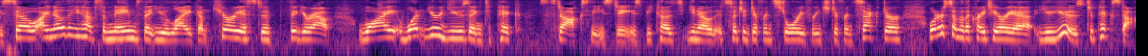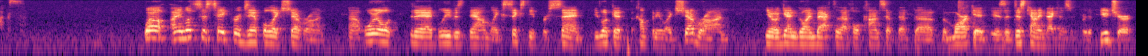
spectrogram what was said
So I know that you have some names that you like. I'm curious to figure out why what you're using to pick stocks these days because you know it's such a different story for each different sector. What are some of the criteria you use to pick stocks? Well, I mean, let's just take for example like Chevron. Uh, oil today, I believe, is down like 60%. If you look at a company like Chevron, you know, again, going back to that whole concept that the, the market is a discounting mechanism for the future,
